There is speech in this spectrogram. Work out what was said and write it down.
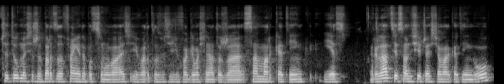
Czy tu myślę, że bardzo fajnie to podsumowałeś i warto zwrócić uwagę właśnie na to, że sam marketing jest, relacje są dzisiaj częścią marketingu,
